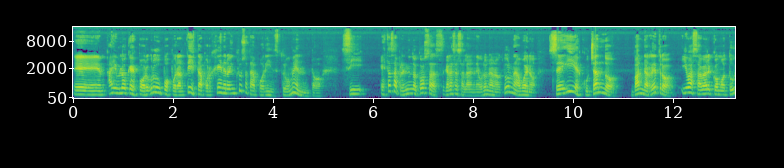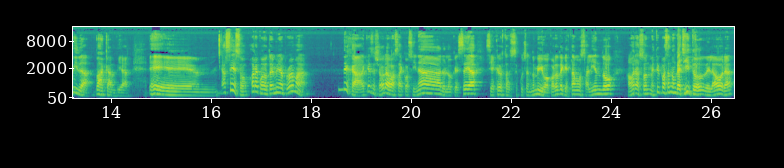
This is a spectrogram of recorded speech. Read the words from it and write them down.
Eh, hay bloques por grupos, por artista, por género, incluso hasta por instrumento. Si estás aprendiendo cosas gracias a la neurona nocturna, bueno, seguí escuchando banda retro y vas a ver cómo tu vida va a cambiar. Eh, haz eso. Ahora cuando termine el programa, deja, qué sé yo, ahora vas a cocinar o lo que sea, si es que lo estás escuchando en vivo. Acordate que estamos saliendo, ahora son, me estoy pasando un cachito de la hora,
